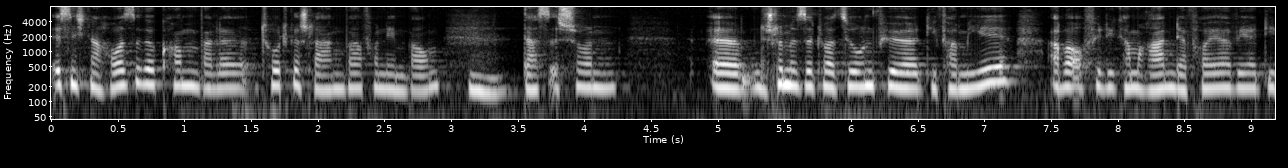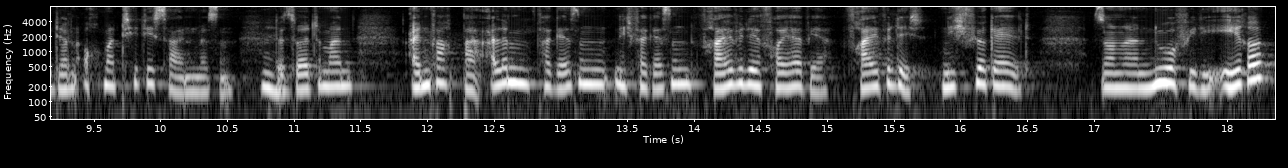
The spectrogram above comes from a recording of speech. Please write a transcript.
ist nicht nach Hause gekommen, weil er totgeschlagen war von dem Baum. Mhm. Das ist schon eine schlimme Situation für die Familie, aber auch für die Kameraden der Feuerwehr, die dann auch mal tätig sein müssen. Mhm. Das sollte man einfach bei allem vergessen, nicht vergessen, freiwillige Feuerwehr, freiwillig, nicht für Geld, sondern nur für die Ehre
